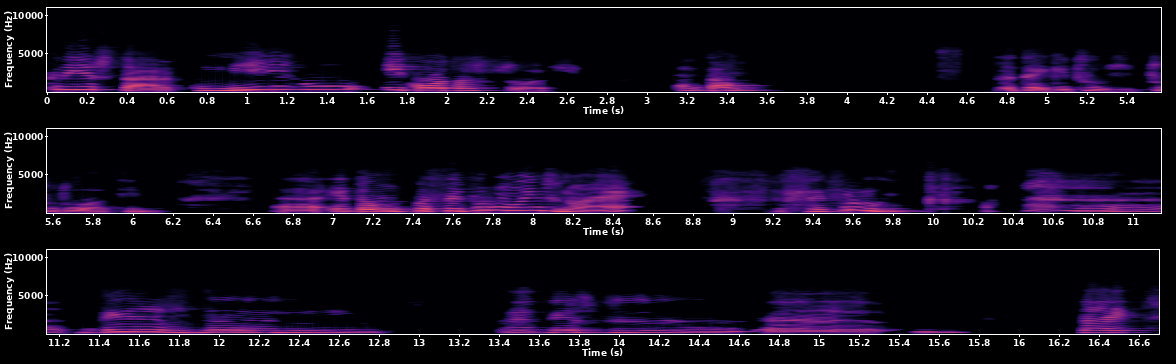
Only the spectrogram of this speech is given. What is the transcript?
queria estar comigo e com outras pessoas. Então, até aqui tudo, tudo ótimo. então passei por muito, não é? Passei por muito. Desde, desde uh, dates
